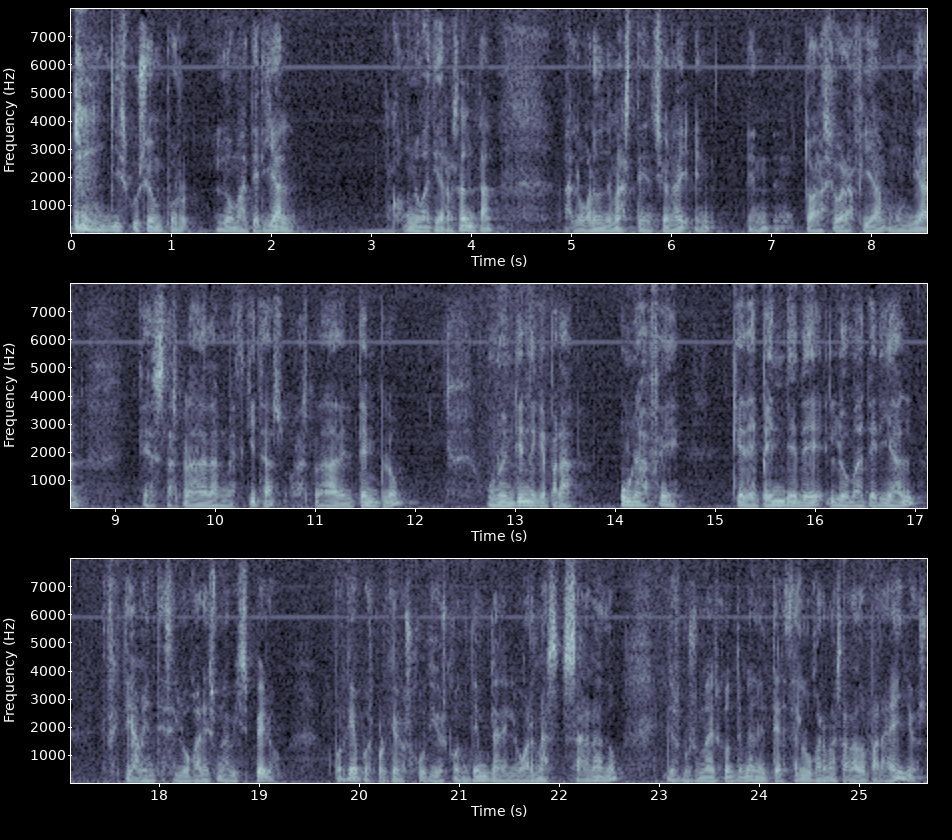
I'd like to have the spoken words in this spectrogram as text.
discusión por lo material. Cuando uno va a Tierra Santa, al lugar donde más tensión hay en, en toda la geografía mundial, que es la esplanada de las mezquitas o la esplanada del templo, uno entiende que para una fe que depende de lo material, efectivamente ese lugar es un avispero ¿Por qué? Pues porque los judíos contemplan el lugar más sagrado y los musulmanes contemplan el tercer lugar más sagrado para ellos.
